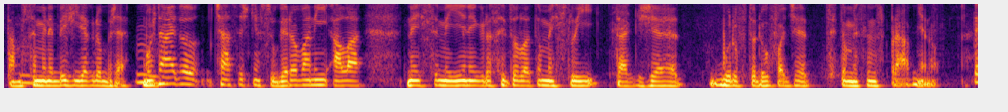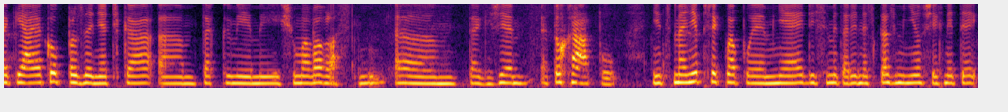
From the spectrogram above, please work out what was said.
tam se mi neběží tak dobře. Mm. Možná je to částečně sugerovaný, ale nejsem jediný, kdo si tohle to myslí, takže budu v to doufat, že si to myslím správně. No. Tak já jako plzeňačka, um, tak je mi Šumava vlastní, um, takže to chápu. Nicméně překvapuje mě, když jsi mi tady dneska zmínil všechny ty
